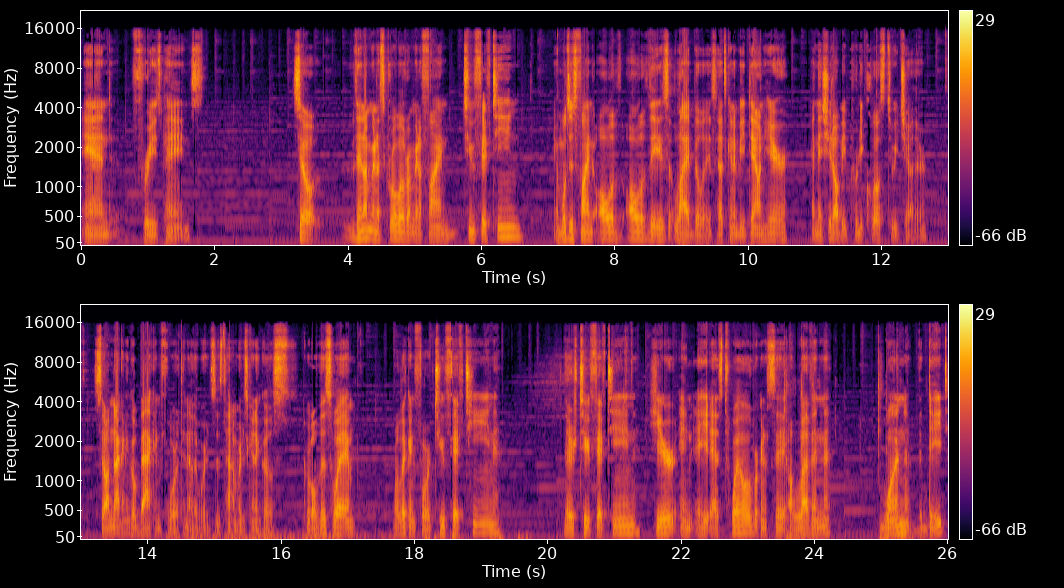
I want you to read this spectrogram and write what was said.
and freeze panes. So then I'm going to scroll over, I'm going to find 215 and we'll just find all of all of these liabilities. That's going to be down here and they should all be pretty close to each other. So I'm not going to go back and forth in other words this time. We're just going to go scroll this way. We're looking for 215 there's 215 here in AS12. We're going to say 11 1, the date.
